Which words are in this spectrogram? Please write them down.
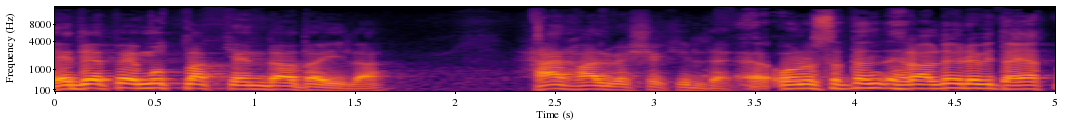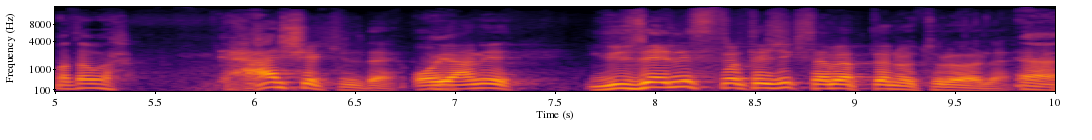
HDP mutlak kendi adayıyla, her hal ve şekilde. E, Onun zaten herhalde öyle bir dayatma da var. Her şekilde. O yani 150 stratejik sebepten ötürü öyle. He.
